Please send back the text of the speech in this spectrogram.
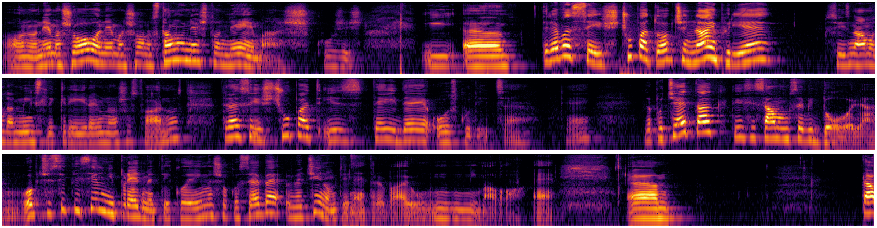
ono, nemaš ovo, nemaš ono, stalno nešto nemaš, kužiš. I e, treba se iščupati uopće najprije, svi znamo da misli kreiraju našu stvarnost, treba se iščupati iz te ideje oskudice. Okay? Za početak ti si samom sebi dovoljan. Uopće svi ti silni predmeti koje imaš oko sebe većinom ti ne trebaju nimalo. E. ta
